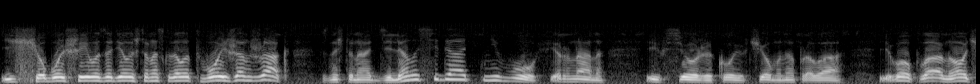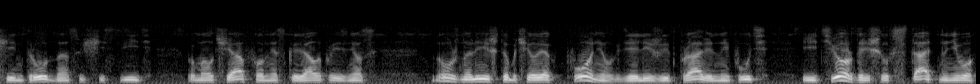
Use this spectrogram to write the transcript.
Еще больше его задело, что она сказала «твой Жан-Жак». Значит, она отделяла себя от него, Фернана. И все же кое в чем она права. Его план очень трудно осуществить. Помолчав, он несколько вяло произнес, «Нужно лишь, чтобы человек понял, где лежит правильный путь» и твердо решил встать на него,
